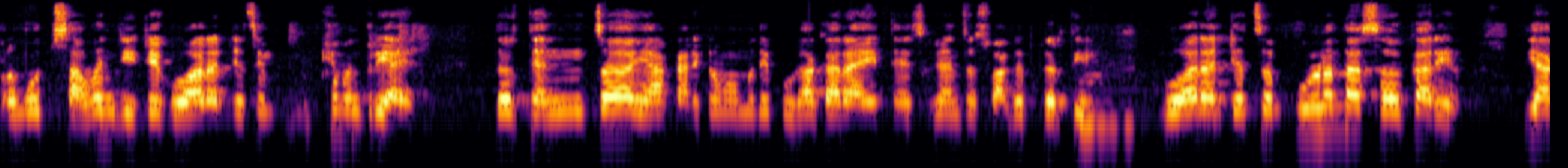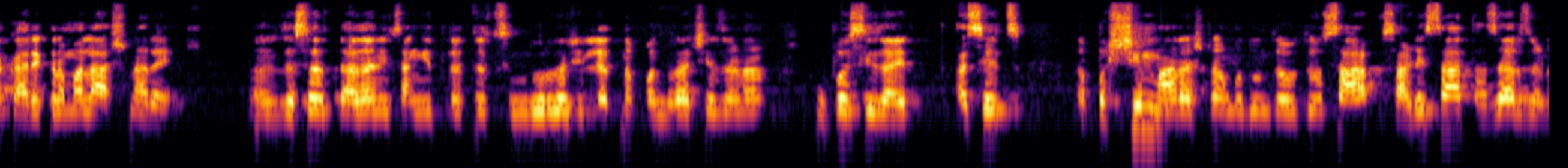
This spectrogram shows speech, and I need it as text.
प्रमोद सावंतजी जे गोवा राज्याचे मुख्यमंत्री आहेत तर त्यांचा या कार्यक्रमामध्ये पुढाकार आहे. त्या सगळ्यांचं स्वागत करतील. गोवा राज्याचं पूर्णतः सहकार्य या कार्यक्रमाला असणार आहे. जसं दादानी सांगितलं तर सिंधुदुर्ग जिल्ह्यातनं पंधराशे जण उपस्थित आहेत. असेच पश्चिम महाराष्ट्रामधून जवळजवळ सा साडेसात हजार जण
